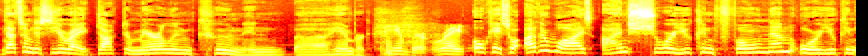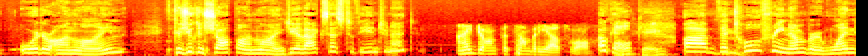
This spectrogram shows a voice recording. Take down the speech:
that's what I'm just. You're right, Dr. Marilyn Kuhn in uh, Hamburg. Hamburg, right? Okay, so otherwise, I'm sure you can phone them or you can order online because you can shop online. Do you have access to the internet? I don't, but somebody else will. Okay. Okay. Uh, the toll free number, 1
